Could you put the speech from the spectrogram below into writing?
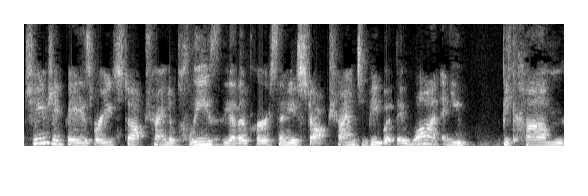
changing phase where you stop trying to please the other person, you stop trying to be what they want, and you become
